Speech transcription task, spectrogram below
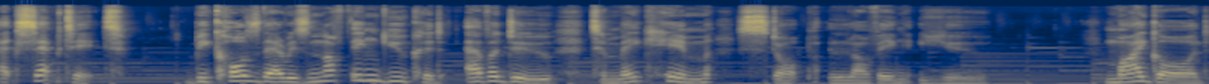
accept it because there is nothing you could ever do to make Him stop loving you. My God,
